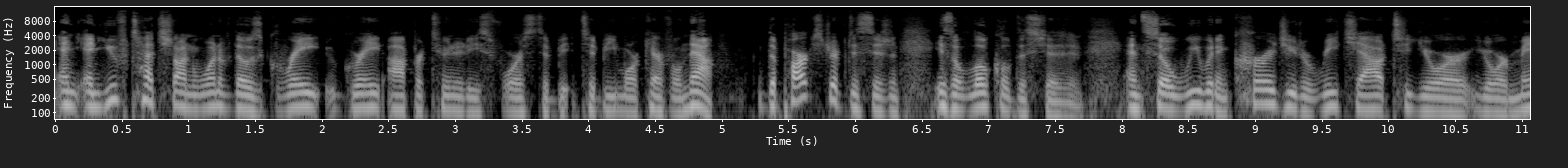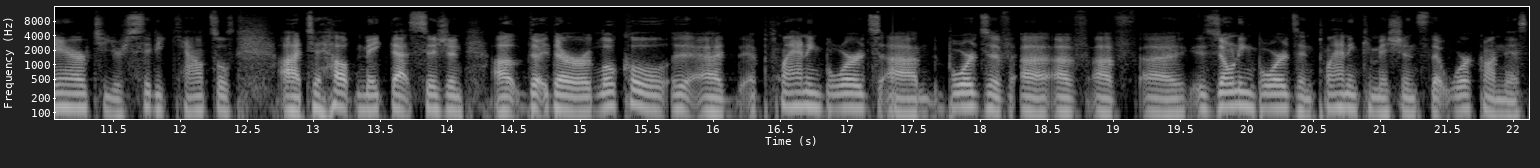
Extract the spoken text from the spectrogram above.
And and you've touched on one of those great great opportunities for us to be to be more careful. Now, the park strip decision is a local decision, and so we would encourage you to reach out to your your mayor, to your city councils, uh, to help make that decision. Uh, there, there, are local uh, uh planning boards, um, boards of uh, of, of uh, zoning boards, and planning commissions that work on this,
